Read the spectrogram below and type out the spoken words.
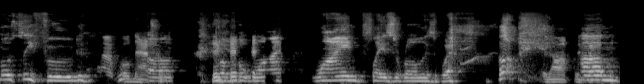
mostly food. Uh, well, naturally. Uh, but, but wine, wine, plays a role as well. um,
